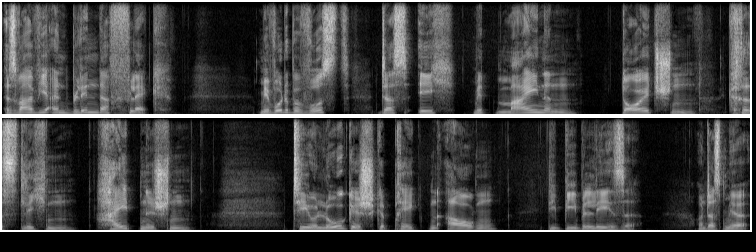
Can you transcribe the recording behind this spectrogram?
Es war wie ein blinder Fleck. Mir wurde bewusst, dass ich mit meinen deutschen, christlichen, heidnischen, theologisch geprägten Augen die Bibel lese und dass mir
